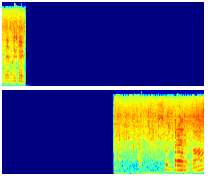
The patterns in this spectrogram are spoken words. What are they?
அதை எப்படி கேட்க சூப்பராக இருக்கும்.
